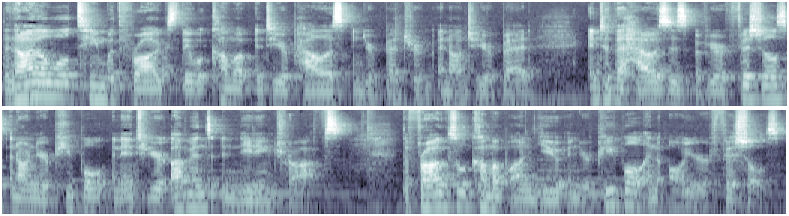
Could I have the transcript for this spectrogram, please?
The Nile will teem with frogs. They will come up into your palace and your bedroom and onto your bed, into the houses of your officials and on your people, and into your ovens and kneading troughs. The frogs will come up on you and your people and all your officials.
